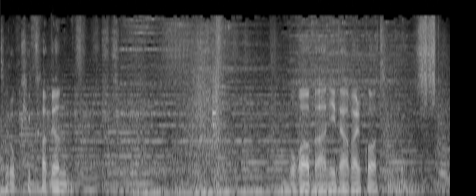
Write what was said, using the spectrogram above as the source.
드롭킥 하면 뭐가 많이 나갈 것 같은데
